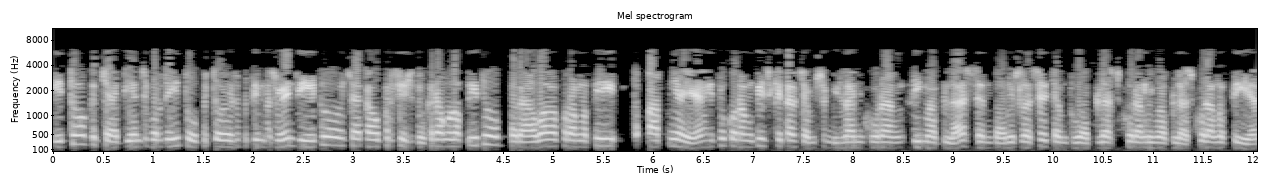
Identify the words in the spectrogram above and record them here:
itu kejadian seperti itu, betul seperti Mas Wendy, itu saya tahu persis itu. Kurang lebih itu berawal kurang lebih tepatnya ya, itu kurang lebih sekitar jam 9 kurang 15 dan baru selesai jam 12 kurang 15, kurang lebih ya.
